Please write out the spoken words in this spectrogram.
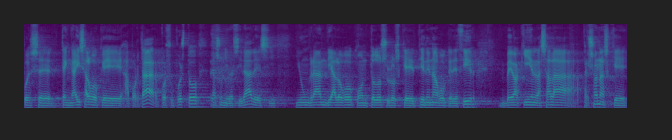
pues eh, tengáis algo que aportar. Por supuesto, las universidades y, un gran diálogo con todos los que tienen algo que decir. Veo aquí en la sala personas que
